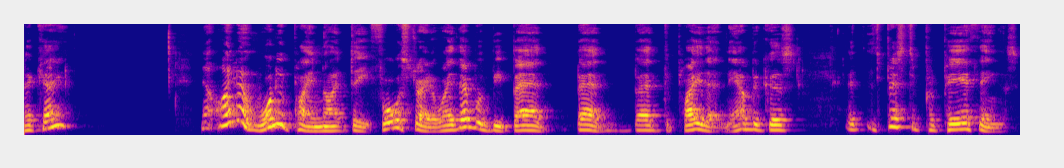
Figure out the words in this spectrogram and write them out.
Okay? Now I don't want to play knight d4 straight away, that would be bad, bad, bad to play that now because it's best to prepare things.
